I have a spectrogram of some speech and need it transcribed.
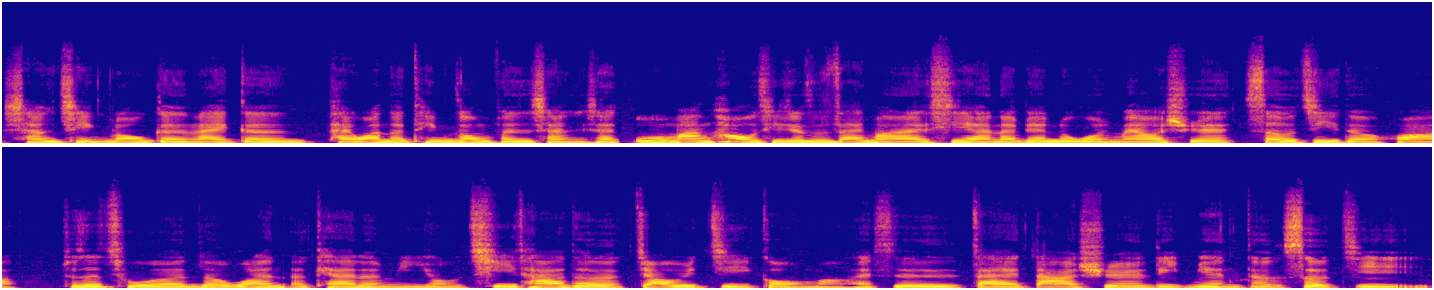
想请 Logan 来跟台湾的听众分享一下。我蛮好奇，就是在马来西亚那边，如果你们要学设计的话，就是除了 The One Academy，有其他的教育机构吗？还是在大学里面的设计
